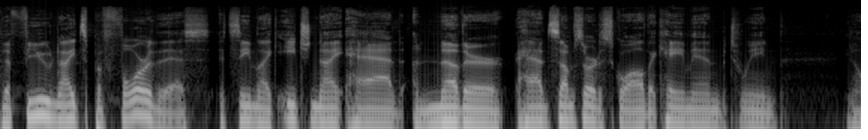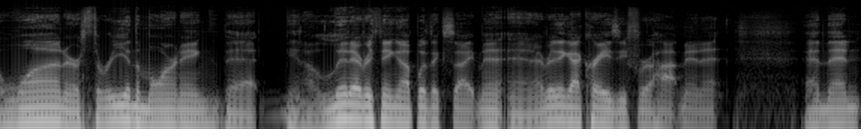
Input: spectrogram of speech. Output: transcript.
the few nights before this, it seemed like each night had another had some sort of squall that came in between, you know, one or three in the morning that you know lit everything up with excitement and everything got crazy for a hot minute, and then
